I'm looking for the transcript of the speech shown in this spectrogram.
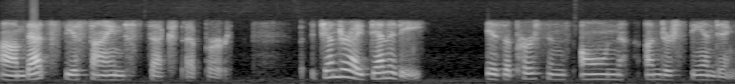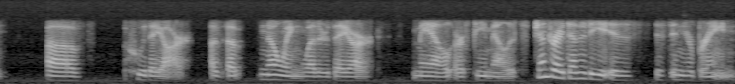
Um, that's the assigned sex at birth. Gender identity is a person's own understanding of who they are, of, of knowing whether they are male or female. It's gender identity is is in your brain.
